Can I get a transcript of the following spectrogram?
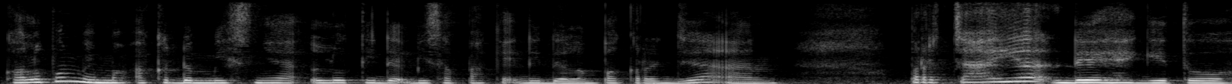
Kalaupun memang akademisnya lu tidak bisa pakai di dalam pekerjaan percaya deh gitu.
